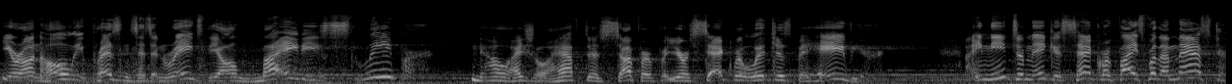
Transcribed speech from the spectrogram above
Your unholy presence has enraged the almighty sleeper. Now I shall have to suffer for your sacrilegious behavior. I need to make a sacrifice for the master.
